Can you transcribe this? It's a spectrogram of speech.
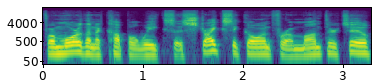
for more than a couple weeks. It strikes it going for a month or two.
